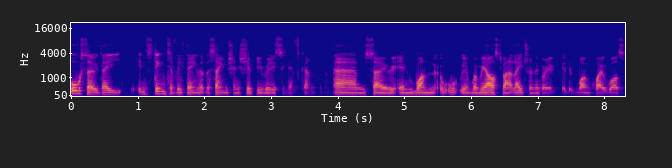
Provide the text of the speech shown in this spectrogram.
Also, they instinctively think that the sanctions should be really significant. Um, so, in one, when we asked about it later in the group, one quote was,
